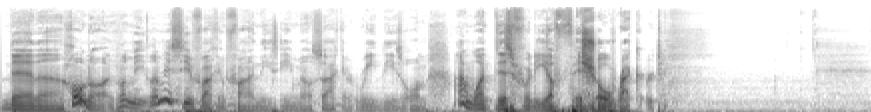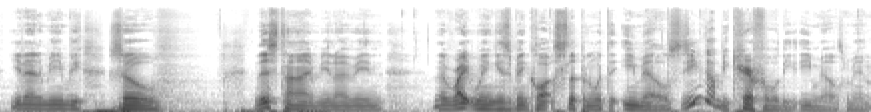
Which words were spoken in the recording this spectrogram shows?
that uh, hold on, let me let me see if I can find these emails so I can read these on. I want this for the official record. You know what I mean? So this time, you know what I mean, the right wing has been caught slipping with the emails. You gotta be careful with these emails, man.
